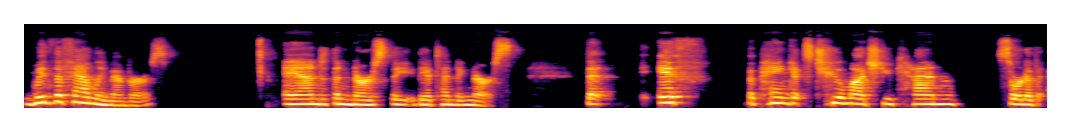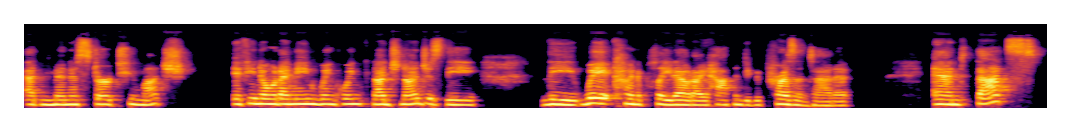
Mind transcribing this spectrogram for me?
with the family members and the nurse, the, the attending nurse, that if the pain gets too much, you can sort of administer too much. If you know what I mean, wink, wink, nudge, nudge is the the way it kind of played out. I happened to be present at it. And that's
